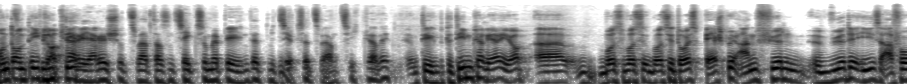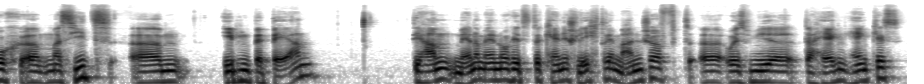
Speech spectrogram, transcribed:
und, und ich glaube. Die Karriere schon 2006 einmal beendet, mit 26, glaube ich. Die, die Teamkarriere, ja. Äh, was, was, was ich da als Beispiel anführen würde, ist einfach, äh, man sieht ähm, eben bei Bayern, die haben meiner Meinung nach jetzt keine schlechtere Mannschaft, äh, als wie der Henkes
